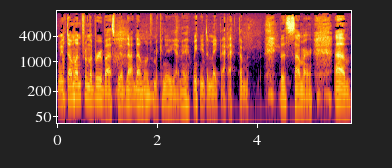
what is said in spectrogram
We've done one from the brew bus. We have not done one from a canoe yet. Maybe we need to make that happen this summer. Um,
